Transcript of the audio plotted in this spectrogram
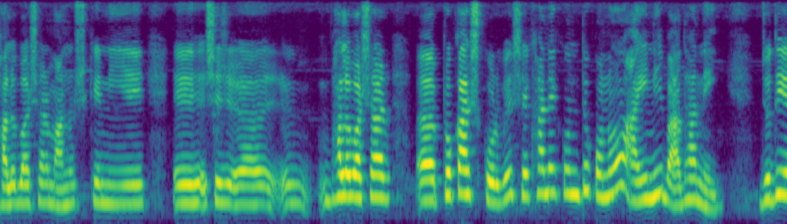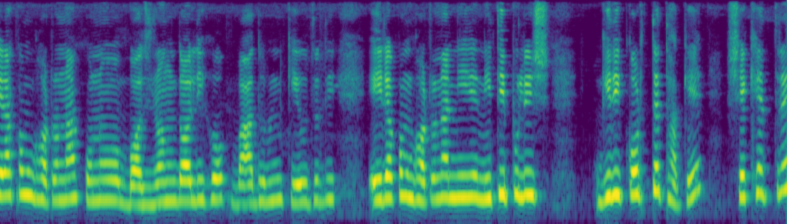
ভালোবাসার মানুষকে নিয়ে সে ভালোবাসার প্রকাশ করবে, সেখানে কিন্তু কোনো আইনি বাধা নেই। যদি এরকম ঘটনা কোনো বজরং দলই হোক বা ধরুন কেউ যদি এইরকম ঘটনা নিয়ে নীতি পুলিশ গিরি করতে থাকে, সেক্ষেত্রে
